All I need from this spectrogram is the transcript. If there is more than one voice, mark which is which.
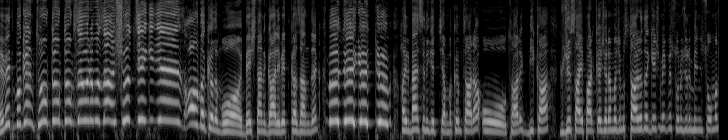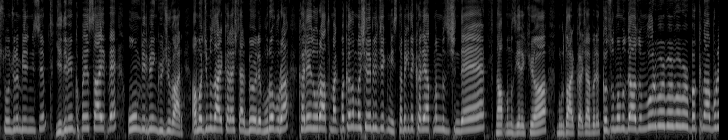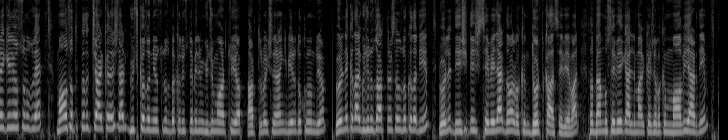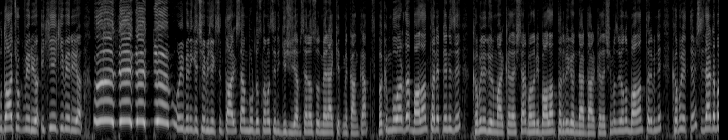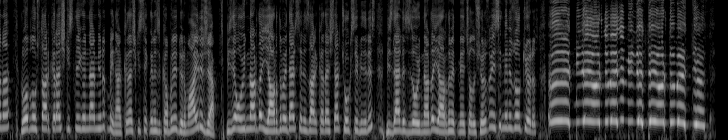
Speaker 1: Evet bugün tung tung tung savurumuza şut çekeceğiz. Al bakalım. Oy 5 tane galibiyet kazandık. Ben seni geçeceğim. Hayır ben seni geçeceğim. Bakalım Tara. Oo Tarık 1K güce sahip arkadaşlar. Amacımız Tarık'ı da geçmek ve sonucunun birincisi olmak. Sonucunun birincisi 7000 kupaya sahip ve 11000 gücü var. Amacımız arkadaşlar böyle vura vura kaleye doğru atmak. Bakalım başarabilecek miyiz? Tabii ki de kaleye atmamız için de ne yapmamız gerekiyor? Burada arkadaşlar böyle kasılmamız lazım. Vur vur vur vur vur. Bakın abi buraya geliyorsunuz ve mouse'a tıkladıkça arkadaşlar güç kazanıyorsunuz. Bakın üstte benim gücüm artıyor. Arttırmak için herhangi bir yere dokunun diyor. Böyle ne kadar gücünüzü arttırırsanız o kadar iyi. Böyle değişik değişik seviyeler de var. Bakın 4K seviye var. Tabii ben bu seviyeye geldim arkadaşlar. Bakın mavi yerdeyim. Bu daha çok veriyor. 2-2 veriyor. Geçtim. Oy beni geçemeyeceksin Tarık. Sen buradasın ama seni geçeceğim. Sen asıl merak etme kanka. Bakın bu arada bağlantı taleplerinizi kabul ediyorum arkadaşlar. Bana bir bağlantı talebi gönderdi arkadaşımız ve onun bağlantı talebini kabul ettim. Sizler de bana Roblox'ta arkadaş isteği göndermeyi unutmayın. Arkadaş isteklerinizi kabul ediyorum. Ayrıca bize oyunlarda yardım ederseniz arkadaşlar çok seviniriz. Bizler de size oyunlarda yardım etmeye çalışıyoruz ve isimlerinizi okuyoruz. Evet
